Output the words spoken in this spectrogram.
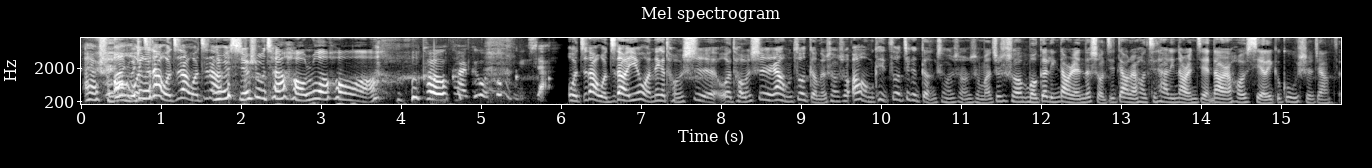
哎呀，什么？哦，你们这个我知道，我知道，我知道你，们学术圈好落后啊！快快给我科普一下。我知道，我知道，因为我那个同事，我同事让我们做梗的时候说，哦，我们可以做这个梗，什么什么什么，就是说某个领导人的手机掉了，然后其他领导人捡到，然后写了一个故事这样子。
